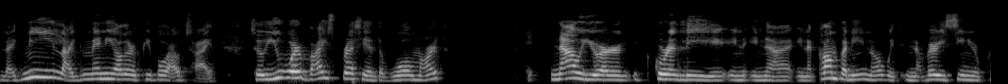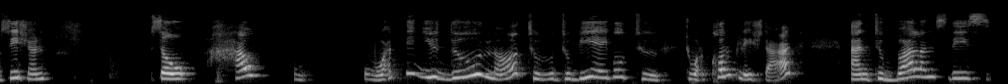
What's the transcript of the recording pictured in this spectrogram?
like me, like many other people outside. So you were vice president of Walmart. Now you are currently in in a in a company, no, with in a very senior position. So how what did you do no to to be able to to accomplish that and to balance this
